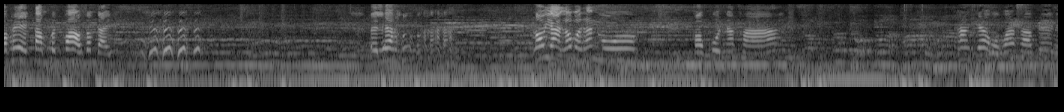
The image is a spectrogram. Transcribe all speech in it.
ว่าพระเอกต่ำคนเฝ้าซ้ำใดไปแล้ว เราหยาดเราบอกท่านโมขอบคุณนะคะข้างแก้วบอกว่าคาเฟ่ใน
